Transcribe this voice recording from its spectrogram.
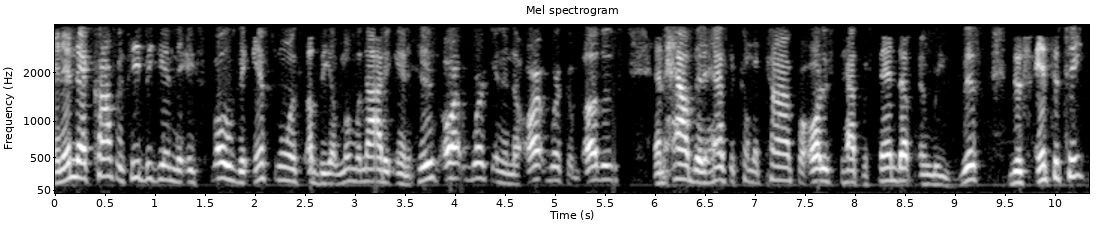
And in that conference, he began to expose the influence of the Illuminati in his artwork and in the artwork of others, and how there has to come a time for artists to have to stand up and resist this entity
